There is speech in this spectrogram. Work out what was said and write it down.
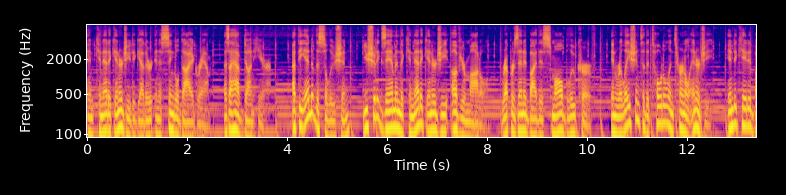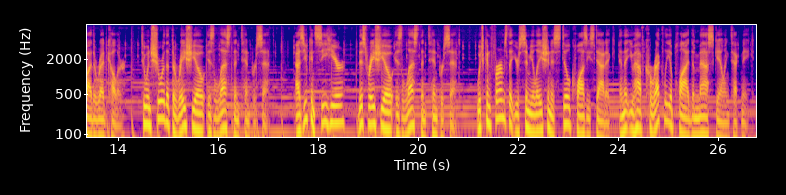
and kinetic energy together in a single diagram, as I have done here. At the end of the solution, you should examine the kinetic energy of your model, represented by this small blue curve, in relation to the total internal energy, indicated by the red color, to ensure that the ratio is less than 10%. As you can see here, this ratio is less than 10%, which confirms that your simulation is still quasi-static and that you have correctly applied the mass scaling technique.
